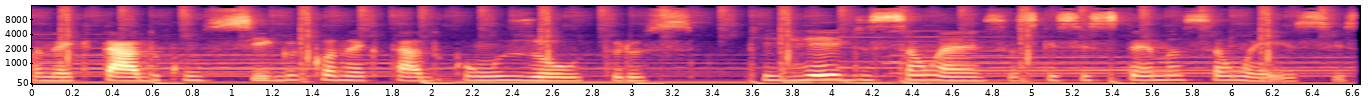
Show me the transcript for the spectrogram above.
conectado consigo e conectado com os outros. Que redes são essas? Que sistemas são esses?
